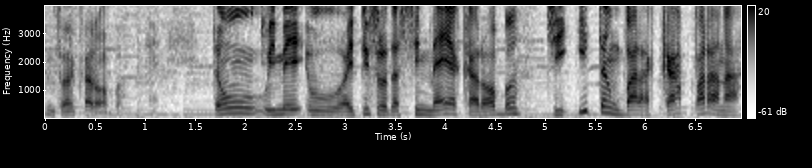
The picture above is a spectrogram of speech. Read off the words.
então é caroba. Então, o e-mail, a epístola da Cimeia Caroba, de Itambaracá, Paraná.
